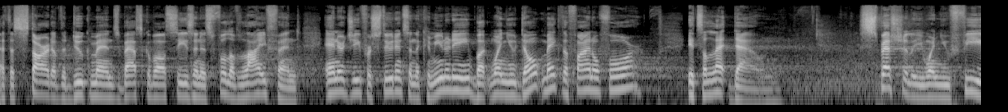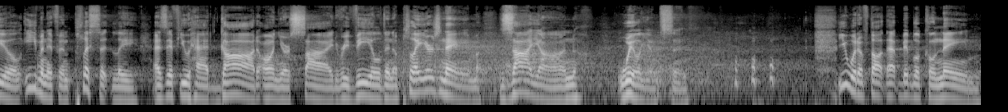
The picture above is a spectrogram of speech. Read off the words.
At the start of the Duke men's basketball season is full of life and energy for students in the community, but when you don't make the Final Four, it's a letdown. Especially when you feel, even if implicitly, as if you had God on your side, revealed in a player's name, Zion Williamson. you would have thought that biblical name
